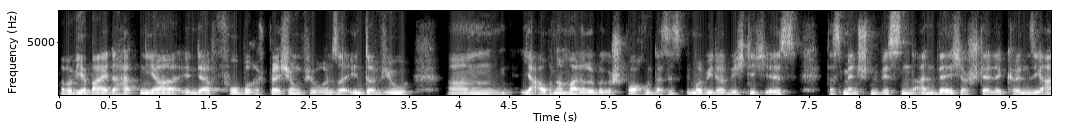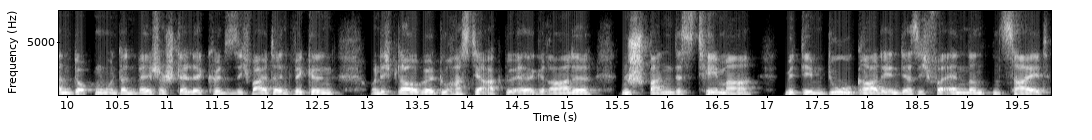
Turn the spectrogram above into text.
Aber wir beide hatten ja in der Vorbesprechung für unser Interview ähm, ja auch nochmal darüber gesprochen, dass es immer wieder wichtig ist, dass Menschen wissen, an welcher Stelle können sie andocken und an welcher Stelle können sie sich weiterentwickeln. Und ich glaube, du hast ja aktuell gerade ein spannendes Thema, mit dem du gerade in der sich verändernden Zeit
